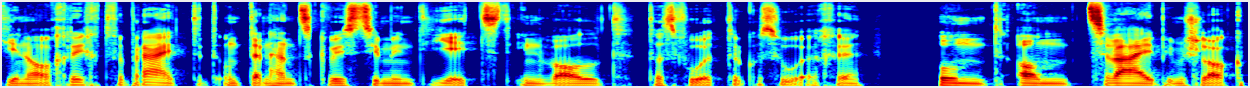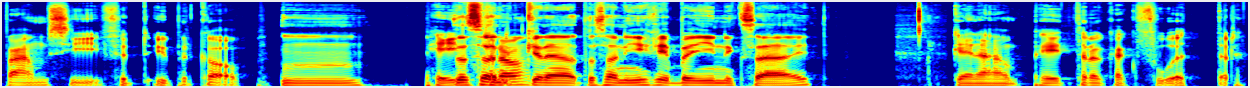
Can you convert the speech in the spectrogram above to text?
die Nachricht verbreitet. Und dann haben sie gewusst, sie müssen jetzt in den Wald das Futter suchen und am 2 beim Schlagbaum sein für die Übergabe. Mm, Petra, das, habe, genau, das habe ich eben ihnen gesagt. genau, Petra gegen Futter.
